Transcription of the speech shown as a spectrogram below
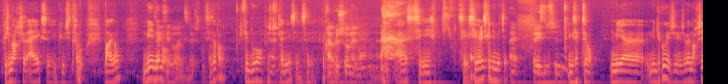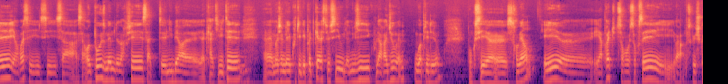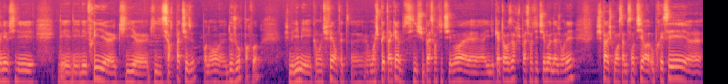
Que je marche à Aix et que c'est très beau, par exemple. Mais même. C'est sympa. Hein. Il fait beau en plus toute l'année. C'est un peu chaud, mais bon. ah, c'est les risques du métier. Ouais, les risques du sud. Exactement. Mais, euh, mais du coup, j'ai jamais marché et en vrai, c'est ça, ça repose même de marcher, ça te libère euh, la créativité. Mmh. Euh, moi, j'aime bien écouter des podcasts aussi, ou de la musique, ou la radio même, ou appeler des gens. Donc c'est trop bien. Et, et, après, tu te sens ressourcé. Et voilà, parce que je connais aussi des, des, des, des free qui, qui sortent pas de chez eux pendant deux jours parfois je me dis mais comment tu fais en fait euh, Moi je pète un câble, si je suis pas sorti de chez moi, euh, il est 14h, je suis pas sorti de chez moi de la journée, je sais pas, je commence à me sentir oppressé, euh,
